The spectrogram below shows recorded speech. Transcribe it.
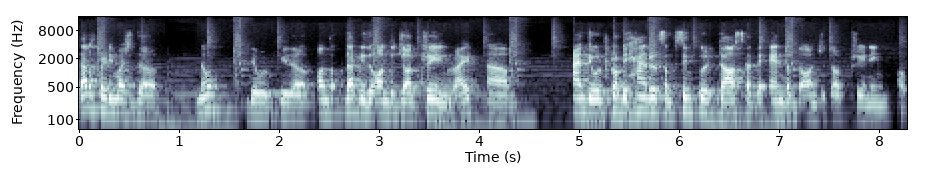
That was pretty much the, you know, they would be the on the that be the on the job training, right? Um, and they would probably handle some simple tasks at the end of the on the job training for,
